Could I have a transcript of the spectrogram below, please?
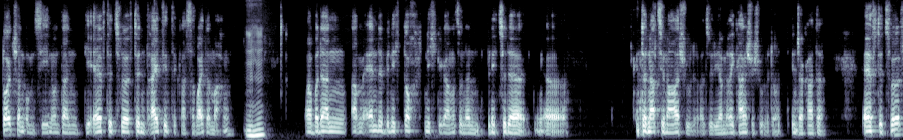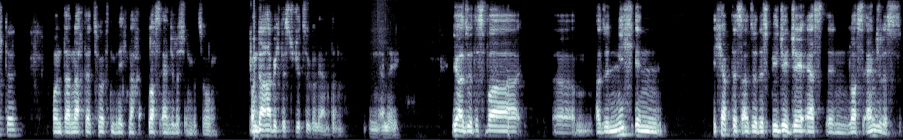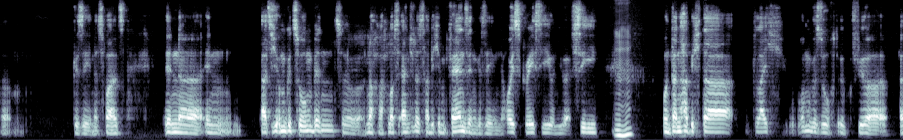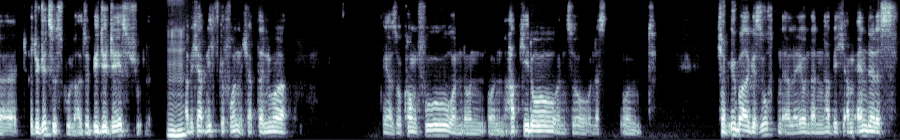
Deutschland umziehen und dann die 11., 12., 13. Klasse weitermachen. Mhm. Aber dann am Ende bin ich doch nicht gegangen, sondern bin ich zu der äh, Internationalschule, also die amerikanische Schule dort in Jakarta. 11., 12. Und dann nach der 12. bin ich nach Los Angeles umgezogen. Und da habe ich das Jiu-Jitsu gelernt dann in LA. Ja, also das war ähm, also nicht in ich habe das also das BJJ erst in Los Angeles ähm, gesehen. Das war als in, äh, in als ich umgezogen bin zu, nach, nach Los Angeles, habe ich im Fernsehen gesehen, Hoist Gracie und UFC. Mhm. Und dann habe ich da gleich rumgesucht für äh, Jiu-Jitsu School, also BJJs Schule. Mhm. Aber ich habe nichts gefunden. Ich habe da nur ja, so Kung Fu und, und, und Hapkido und so. Und, das, und ich habe überall gesucht in LA und dann habe ich am Ende das,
